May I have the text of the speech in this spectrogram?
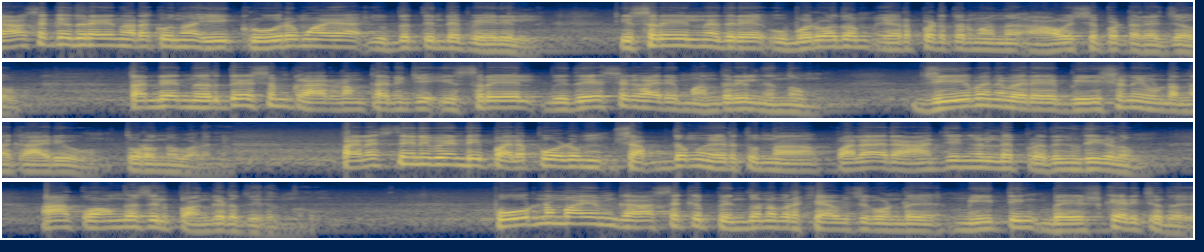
ഗാസക്കെതിരായി നടക്കുന്ന ഈ ക്രൂരമായ യുദ്ധത്തിന്റെ പേരിൽ ഇസ്രയേലിനെതിരെ ഉപരോധം ഏർപ്പെടുത്തണമെന്ന് ആവശ്യപ്പെട്ട രജവ് തന്റെ നിർദ്ദേശം കാരണം തനിക്ക് ഇസ്രയേൽ വിദേശകാര്യ മന്ത്രിയിൽ നിന്നും ജീവന് വരെ ഭീഷണിയുണ്ടെന്ന കാര്യവും തുറന്നു പറഞ്ഞു. പലസ്തീന് വേണ്ടി പലപ്പോഴും ശബ്ദമുയർത്തുന്ന പല രാജ്യങ്ങളുടെ പ്രതിനിധികളും ആ കോൺഗ്രസിൽ പങ്കെടുത്തിരുന്നു. പൂർണമായും ഗാസയ്ക്ക് പിന്തുണ പ്രഖ്യാപിച്ചുകൊണ്ട് മീറ്റിംഗ് ബഹിഷ്കരിച്ചത്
